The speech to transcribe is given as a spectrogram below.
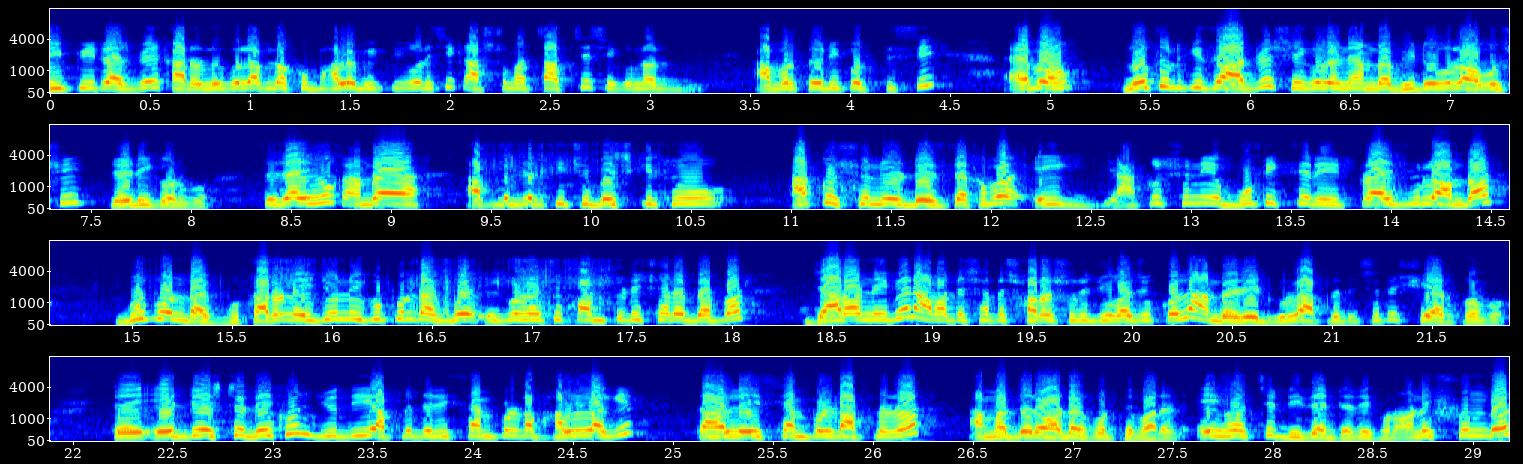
রিপিট আসবে, কারণ এগুলো আমরা খুব ভালো বিক্রি করেছি কাস্টমার চাচ্ছে, সেগুলো আবার তৈরি করতেছি। এবং নতুন কিছু আসবে, সেগুলো নিয়ে আমরা ভিডিওগুলো অবশ্যই রেডি করব। তো যাই হোক, আমরা আপনাদের কিছু বেশ কিছু আকর্ষণীয় ড্রেস দেখাবো। এই আকর্ষণীয় বুটিক্সের এই প্রাইসগুলো আমরা গোপন রাখব। কারণ এই জন্যই গোপন রাখব, এগুলো হচ্ছে কম্পিটিশনের ব্যাপার। যারা নেবেন, আমাদের সাথে সরাসরি যোগাযোগ করলে আমরা রেটগুলো আপনাদের সাথে শেয়ার করব। তো এই ড্রেসটা দেখুন, যদি আপনাদের এই স্যাম্পলটা ভালো লাগে, তাহলে এই স্যাম্পলটা আপনারা আমাদের অর্ডার করতে পারেন। এই হচ্ছে ডিজাইনটা দেখুন, অনেক সুন্দর।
